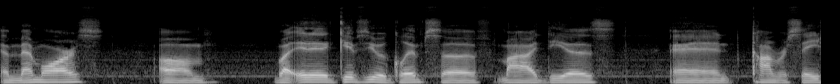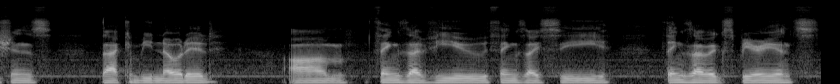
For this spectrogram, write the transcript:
and memoirs. Um, but it, it gives you a glimpse of my ideas and conversations that can be noted. Um, things I view, things I see, things I've experienced.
